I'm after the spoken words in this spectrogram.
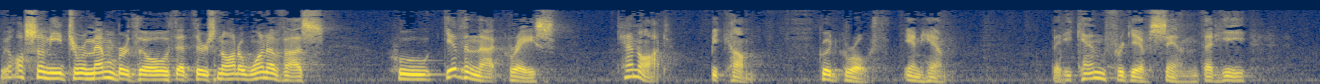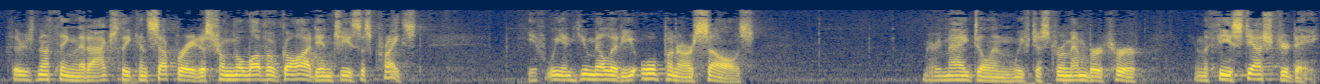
We also need to remember, though, that there's not a one of us who, given that grace, cannot become good growth in Him. That He can forgive sin, that He, there's nothing that actually can separate us from the love of God in Jesus Christ. If we in humility open ourselves, Mary Magdalene, we've just remembered her in the feast yesterday,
